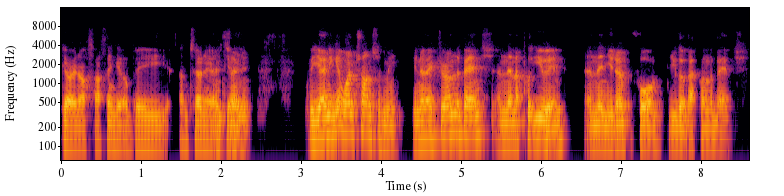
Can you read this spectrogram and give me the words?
going off. I think it'll be Antonio. Antonio. But you only get one chance with me. You know, if you're on the bench and then I put you in and then you don't perform, you go back on the bench.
